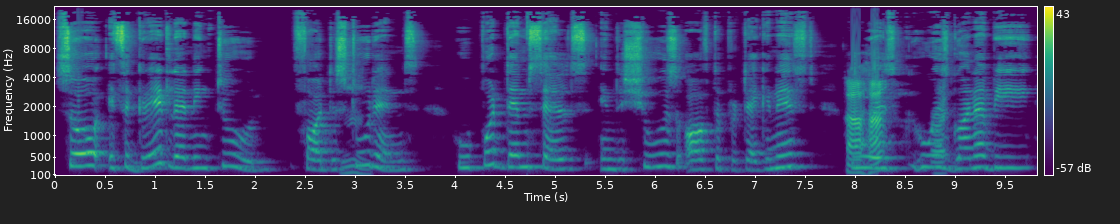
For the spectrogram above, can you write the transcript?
So it's a great learning tool for the mm. students who put themselves in the shoes of the protagonist uh-huh. who is who right. is gonna be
